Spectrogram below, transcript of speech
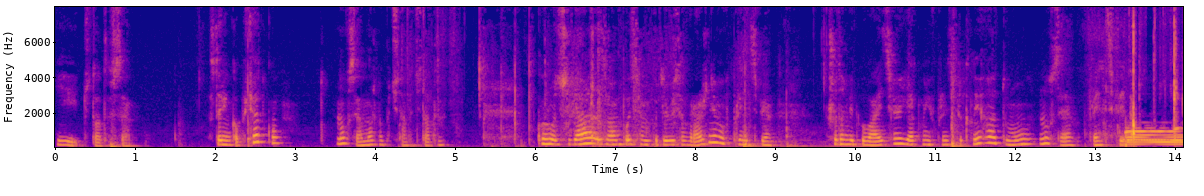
і читати все. Сторінка початку. Ну, все, можна починати читати. Коротше, я з вами потім поділюся враженнями, в принципі, що там відбувається, як мені, в принципі, книга, тому, ну, все, в принципі, так.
